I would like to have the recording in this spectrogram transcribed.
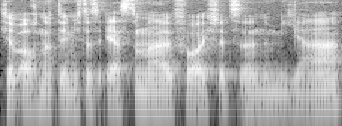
Ich habe auch, nachdem ich das erste Mal vor, ich schätze, einem Jahr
